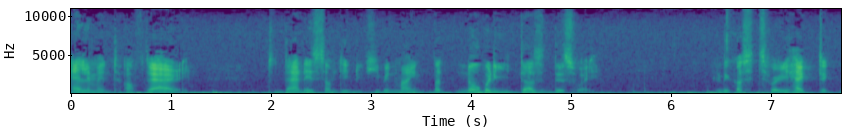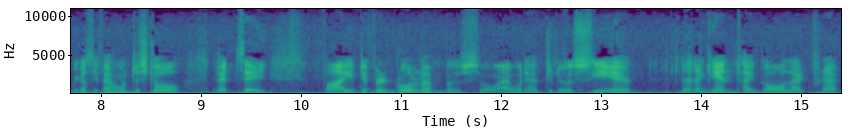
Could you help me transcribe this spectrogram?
element of the array. So that is something to keep in mind. But nobody does it this way because it's very hectic. Because if I want to store let's say five different roll numbers so I would have to do a cin then again type all that crap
